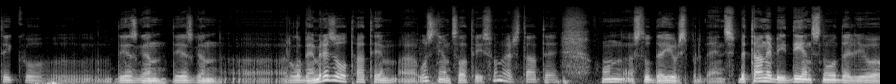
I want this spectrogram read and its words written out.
tiku diezgan, diezgan uh, ar labiem rezultātiem uh, uzņemts Latvijas universitātē un studēju jurisprudenci. Bet tā nebija dienas nodaļa, jo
